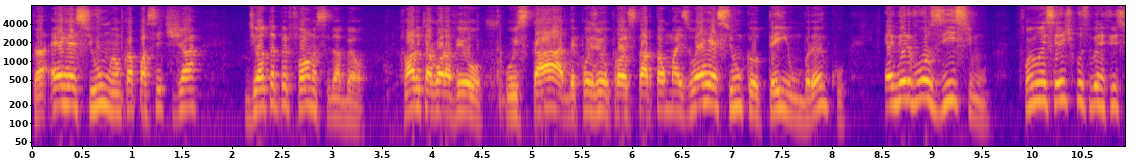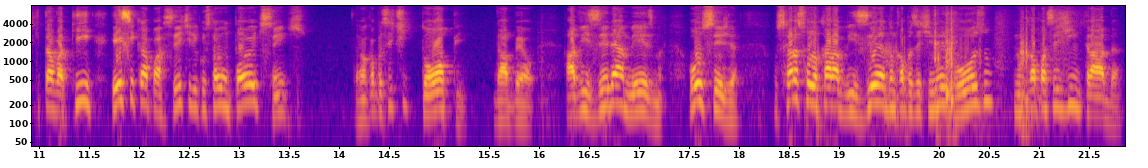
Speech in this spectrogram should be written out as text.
Tá? RS1 é um capacete já de alta performance da Bell. Claro que agora veio o Star, depois veio o Pro Star tal, mas o RS1 que eu tenho, um branco, é nervosíssimo. Foi um excelente custo-benefício que estava aqui. Esse capacete ele custava um pau 800. É um capacete top da Bell. A viseira é a mesma. Ou seja, os caras colocaram a viseira de um capacete nervoso num capacete de entrada.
